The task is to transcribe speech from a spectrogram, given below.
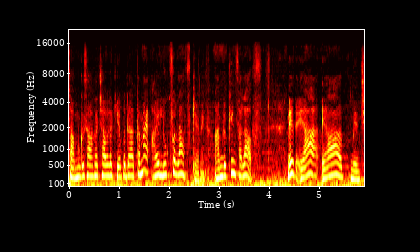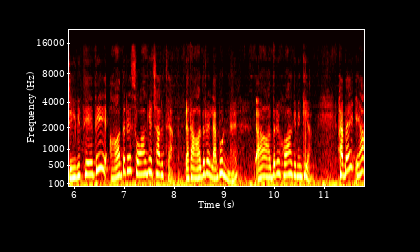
සම්මුග සාකච්ඡාවල කියපු දත්තමයි අයි ලුක් ෆ ලව් කියන එක. I'm looking for love. නේද එයා එයා ජීවිතයේදී ආදරය සොයාගේ චරිතයක් යට ආදරය ලැබුන්න එයා ආදරය හොයාගෙන ගිය. හැබැයි එයා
